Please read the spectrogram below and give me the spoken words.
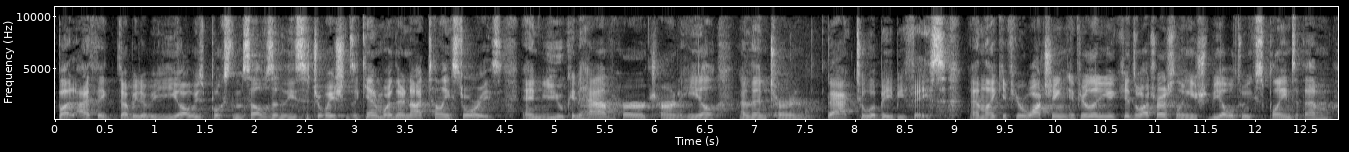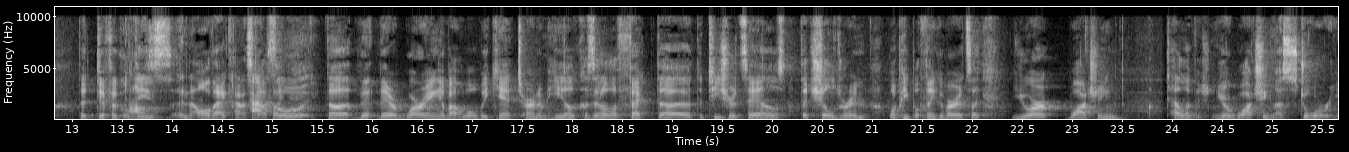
But I think WWE always books themselves into these situations again where they're not telling stories, and you can have her turn heel and then turn back to a baby face. And like if you're watching, if you're letting your kids watch wrestling, you should be able to explain to them the difficulties oh. and all that kind of stuff. Like, Oh. Absolutely. the, the they're worrying about well, we can't turn them heel because it'll affect the the t-shirt sales, the children, what people think of her. It's like you're watching television. You're watching a story.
